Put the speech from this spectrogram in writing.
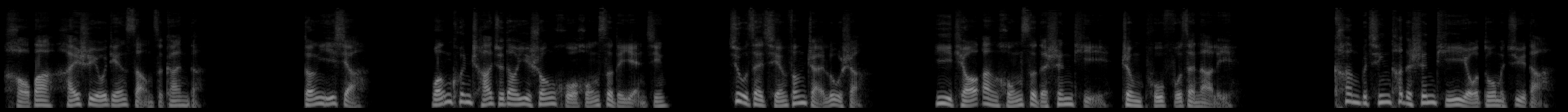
好吧，还是有点嗓子干的。等一下，王坤察觉到一双火红色的眼睛，就在前方窄路上，一条暗红色的身体正匍匐在那里。看不清他的身体有多么巨大，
